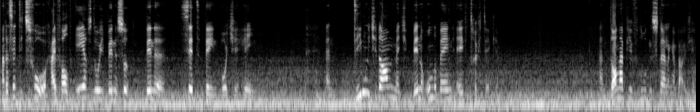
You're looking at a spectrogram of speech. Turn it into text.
Maar daar zit iets voor. Hij valt eerst door je binnenzitbeenbotje heen. En die moet je dan met je binnenonderbeen even terugtikken. En dan heb je voldoende stelling en buiging.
